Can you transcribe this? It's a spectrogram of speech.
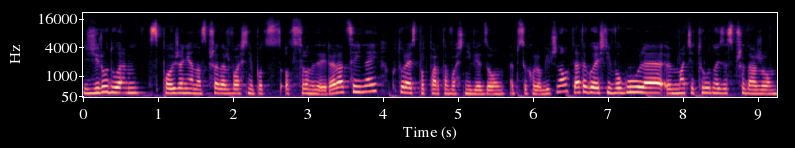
źródłem spojrzenia na sprzedaż właśnie pod, od strony tej relacyjnej, która jest podparta właśnie wiedzą psychologiczną. Dlatego jeśli w ogóle macie trudność ze sprzedażą,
